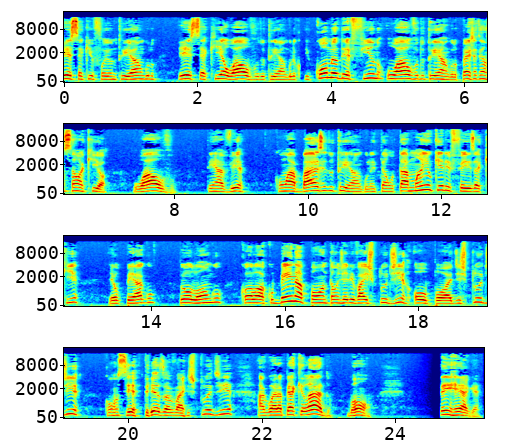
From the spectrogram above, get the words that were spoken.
esse aqui foi um triângulo, esse aqui é o alvo do triângulo. E como eu defino o alvo do triângulo? Preste atenção aqui, ó. O alvo tem a ver com a base do triângulo. Então, o tamanho que ele fez aqui, eu pego, prolongo, coloco bem na ponta onde ele vai explodir, ou pode explodir, com certeza vai explodir. Agora, para que lado? Bom, Tem regra.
